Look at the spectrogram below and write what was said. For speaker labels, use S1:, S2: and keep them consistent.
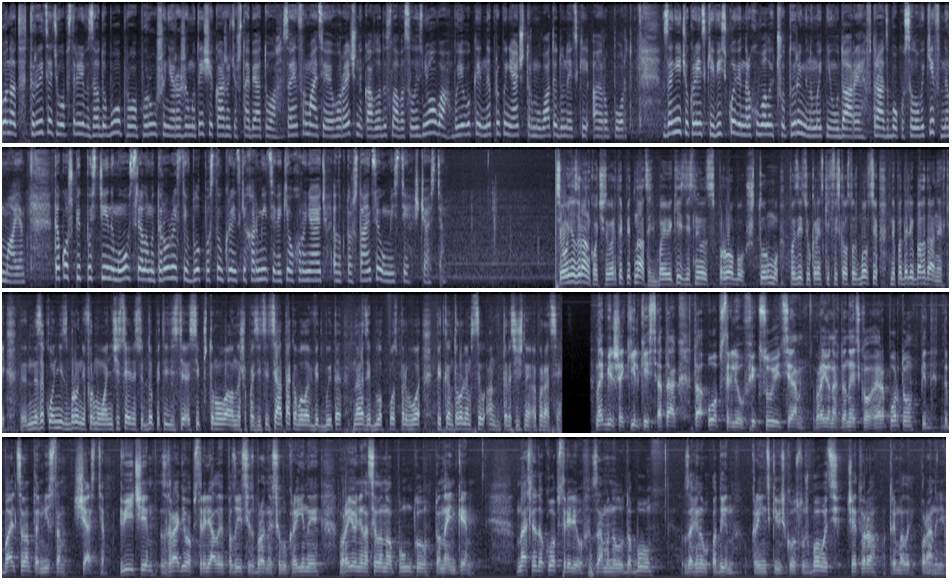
S1: Понад 30 обстрілів за добу про порушення режиму тиші кажуть у штабі АТО. За інформацією його речника Владислава Селезньова, бойовики не припиняють штурмувати Донецький аеропорт. За ніч українські військові нарахували чотири мінометні удари. Втрат з боку силовиків немає. Також під постійними обстрілами терористів блокпости українських армійців, які охороняють електростанцію у місті Щастя.
S2: Сьогодні зранку о 4.15 бойовики здійснили спробу штурму позицій українських військовослужбовців неподалік Богданівки. Незаконні збройні формування чисельністю до 50 осіб штурмували наші позиції. Ця атака була відбита. Наразі блокпост перебуває під контролем сил антитерористичної операції.
S3: Найбільша кількість атак та обстрілів фіксується в районах Донецького аеропорту під Дебальцевим та містом Щастя. Двічі з градів обстріляли позиції Збройних сил України в районі населеного пункту Тоненьке. Внаслідок обстрілів за минулу добу загинув один український військовослужбовець, четверо отримали поранення.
